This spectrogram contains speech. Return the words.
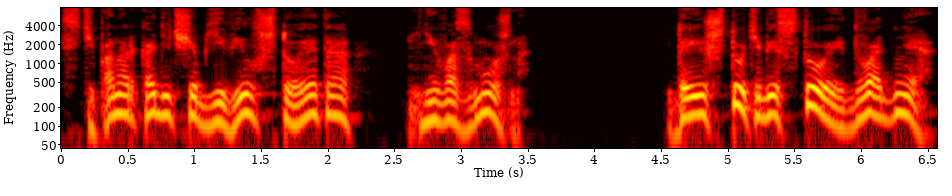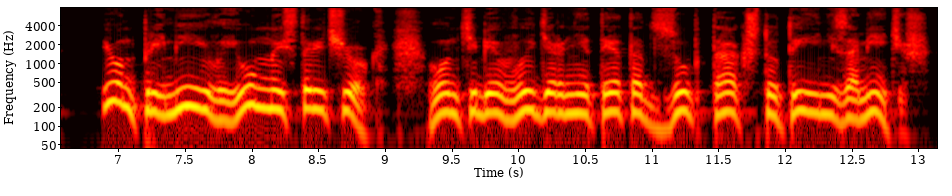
Степан Аркадьич объявил, что это невозможно. «Да и что тебе стоит два дня? И он примилый, умный старичок. Он тебе выдернет этот зуб так, что ты и не заметишь.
